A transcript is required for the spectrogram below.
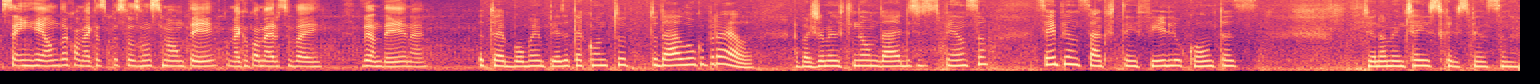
sem renda, como é que as pessoas vão se manter, como é que o comércio vai vender, né? Tu é bom para a empresa até quando tu, tu dá lucro para ela. A partir do momento que não dá, eles se dispensam sem pensar que tem filho, contas. Geralmente é isso que eles pensam, né?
